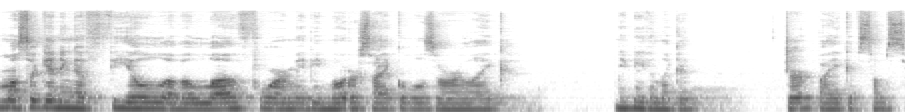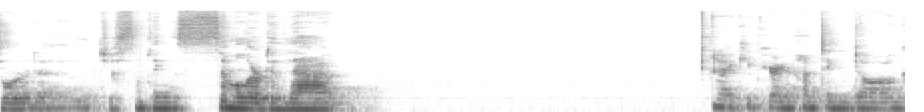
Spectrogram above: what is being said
I'm also getting a feel of a love for maybe motorcycles or like maybe even like a dirt bike of some sort, uh, just something similar to that. and i keep hearing hunting dog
